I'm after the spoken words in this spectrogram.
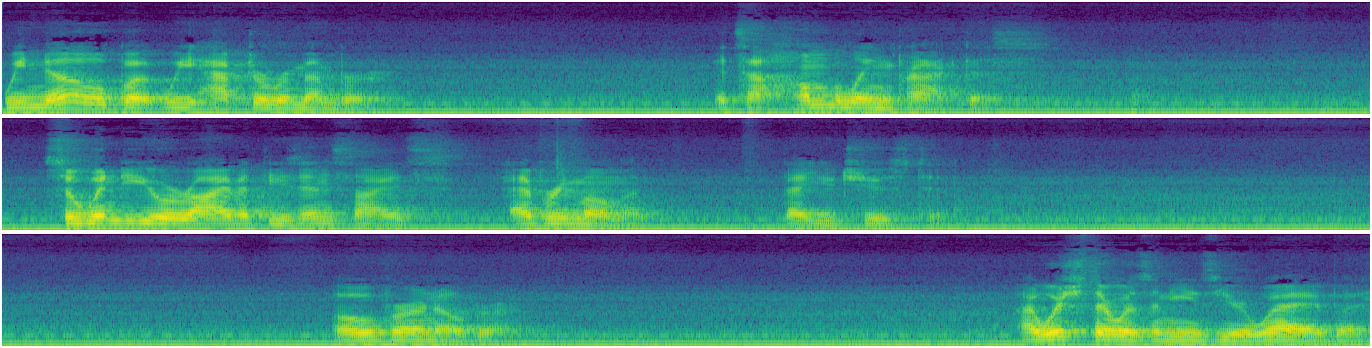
we know, but we have to remember. It's a humbling practice. So, when do you arrive at these insights? Every moment that you choose to. Over and over. I wish there was an easier way, but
